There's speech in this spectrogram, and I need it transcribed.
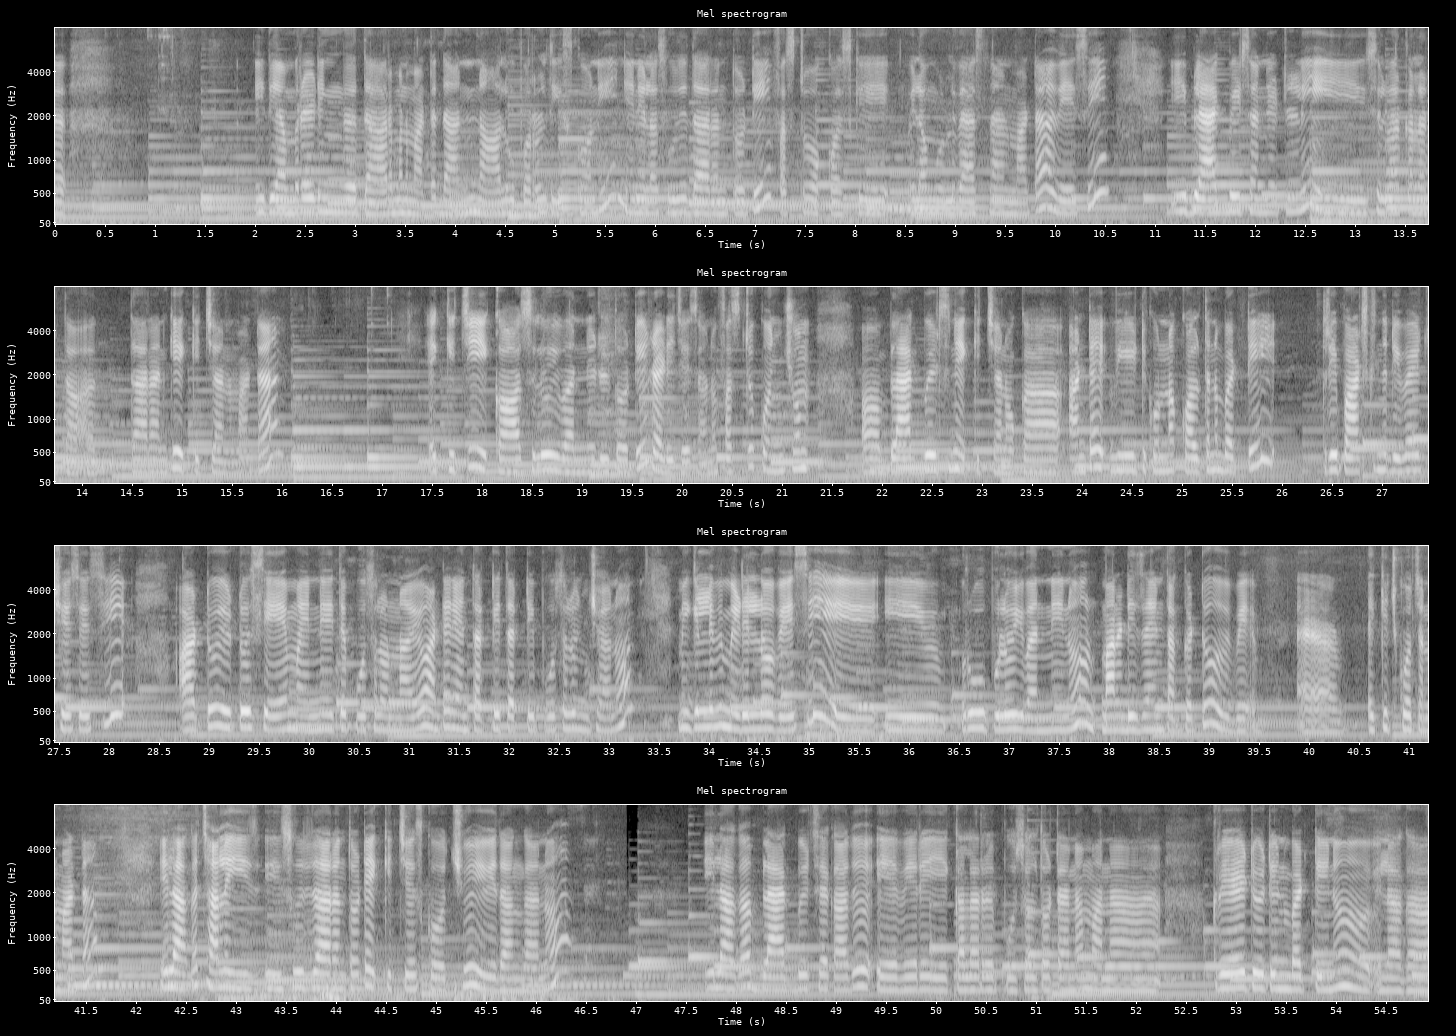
ఇది ఎంబ్రాయిడింగ్ దారం అనమాట దాన్ని నాలుగు పొరలు తీసుకొని నేను ఇలా సూది దారంతో ఫస్ట్ ఒక్కోసకి ఇలా ముళ్ళు వేస్తున్నాను అనమాట వేసి ఈ బ్లాక్ బీడ్స్ అన్నిటిని ఈ సిల్వర్ కలర్ దారానికి ఎక్కించాను అనమాట ఎక్కించి ఈ కాసులు ఇవన్నిటితోటి రెడీ చేశాను. ఫస్ట్ కొంచెం బ్లాక్ బీడ్స్ని ఎక్కించాను ఒక అంటే వీటికి ఉన్న కొలతను బట్టి త్రీ పార్ట్స్ కింద డివైడ్ చేసేసి అటు ఇటు సేమ్ ఎన్ని అయితే పూసలు ఉన్నాయో అంటే నేను థర్టీ థర్టీ పూసలు ఉంచాను. మిగిలినవి మిడిల్లో వేసి ఈ రూపులు ఇవన్నీను మన డిజైన్ తగ్గట్టు ఎక్కించుకోవచ్చు అనమాట ఇలాగ చాలా ఈ సూది దారంతో ఎక్కించేసుకోవచ్చు ఈ విధంగాను. ఇలాగా బ్లాక్ బీడ్సే కాదు ఏ వేరే ఏ కలర్ పూసలతోటైనా మన క్రియేటివిటీని బట్టిను ఇలాగా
